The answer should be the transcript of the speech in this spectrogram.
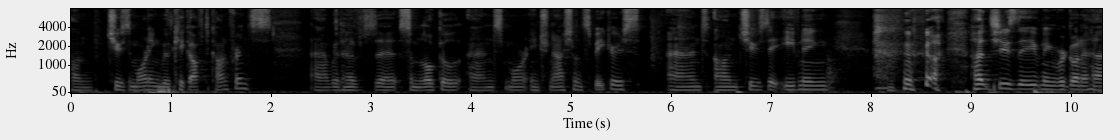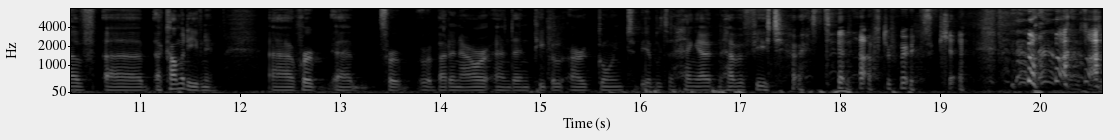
on Tuesday morning, we'll kick off the conference. Uh, we'll have uh, some local and more international speakers, and on Tuesday evening, on Tuesday evening, we're going to have uh, a comedy evening. Uh, where uh, for about an hour, and then people are going to be able to hang out and have a few jars then afterwards again.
